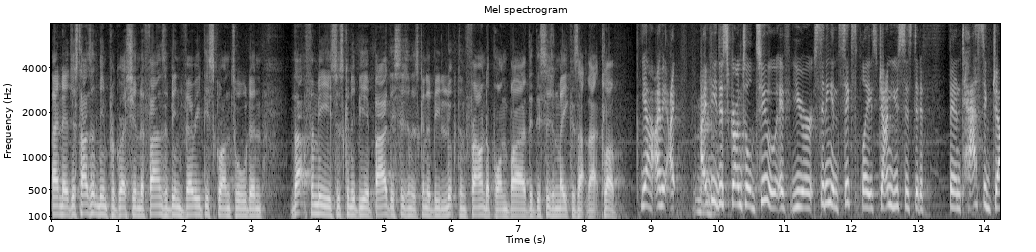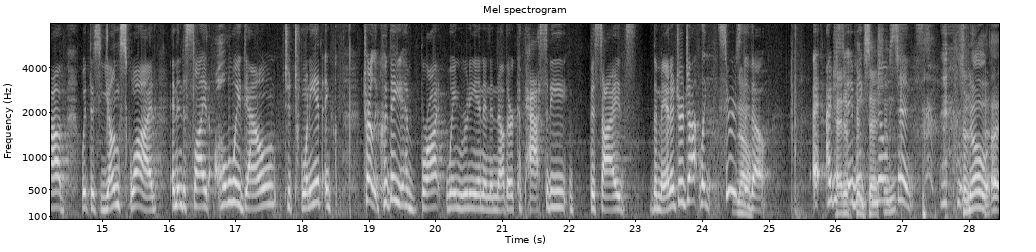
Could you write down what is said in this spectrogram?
And there just hasn't been progression. The fans have been very disgruntled, and that for me is just going to be a bad decision that's going to be looked and frowned upon by the decision makers at that club. Yeah, I mean, I, would be disgruntled too if you're sitting in sixth place. John Eustace did a fantastic job with this young squad, and then to slide all the way down to 20th. And Charlie, could they have brought Wayne Rooney in in another capacity besides the manager job? Like seriously no. though. I, just it makes no sense. no, uh,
